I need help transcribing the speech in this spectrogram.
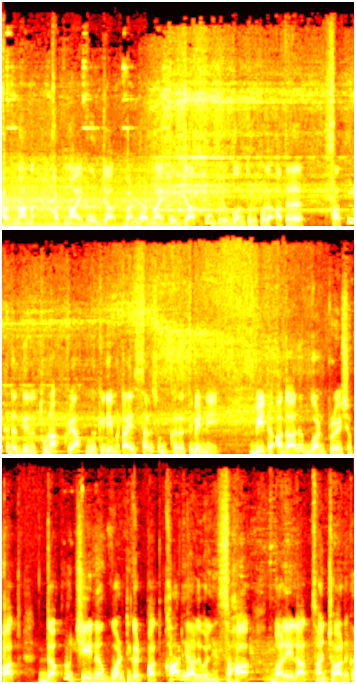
කටුනායක බණ්ඩාරනායක ජාත්‍යන්තර ගුවන් තොටුපොළ අතර සතියකට දින තුනක් ක්‍රියාත්මක කිරීමටයි සැලසුම් කර තිබෙන්නේ. මීට අදාළ ගුවන් ප්‍රවේශපත් දකුණු චීන ගුවන් ටිකට් පත් කාර්යාලවලින් සහ බලයලත් සංචාරක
